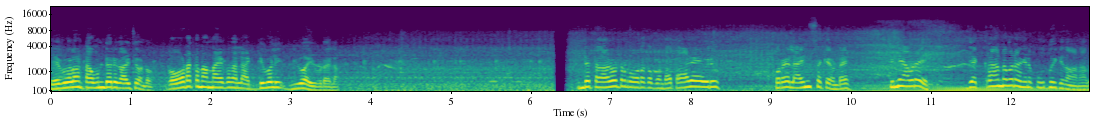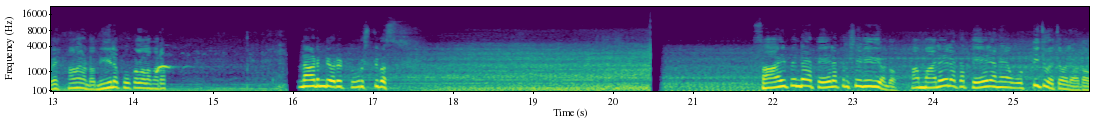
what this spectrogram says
ദേവികുളം ടൗണിന്റെ ഒരു കാഴ്ച ഉണ്ടോ റോഡൊക്കെ നന്നായപ്പോൾ നല്ല അടിപൊളി വ്യൂ ആയി ഇവിടെ എല്ലാം. ഇതിന്റെ താഴോട്ട് റോഡൊക്കെ പോകണ്ട. താഴെ ഒരു കുറേ ലൈൻസ് ഒക്കെ ഉണ്ടേ. പിന്നെ അവിടെ ജക്രാന്ത മരം ഇങ്ങനെ പൂത്ത് നിൽക്കുന്നതാണ് അവേ അത് കണ്ടോ? നീല പൂക്കളുള്ള മരം. നാടിന്റെ ഒരു ടൂറിസ്റ്റ് ബസ് സായിപ്പിന്റെ തേലകൃഷി രീതി ഉണ്ടോ ആ മലയിലൊക്കെ തേയില അങ്ങനെ ഒട്ടിച്ച് വെച്ച പോലെ കേട്ടോ.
